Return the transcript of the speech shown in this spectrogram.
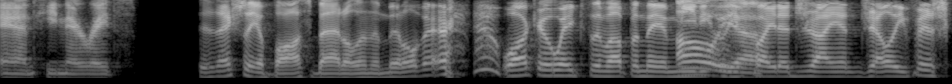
and he narrates. There's actually a boss battle in the middle there. Wakka wakes him up and they immediately yeah. fight a giant jellyfish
